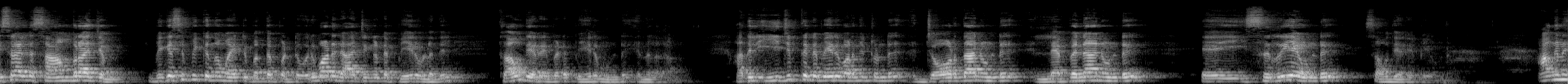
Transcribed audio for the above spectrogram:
ഇസ്രായേലിന്റെ സാമ്രാജ്യം വികസിപ്പിക്കുന്നതുമായിട്ട് ബന്ധപ്പെട്ട് ഒരുപാട് രാജ്യങ്ങളുടെ പേരുള്ളതിൽ സൗദി അറേബ്യയുടെ പേരുമുണ്ട് എന്നുള്ളതാണ്. അതിൽ ഈജിപ്തിന്റെ പേര് പറഞ്ഞിട്ടുണ്ട് ജോർദാൻ ഉണ്ട് ലെബനാൻ ഉണ്ട് സിറിയ ഉണ്ട് സൗദി അറേബ്യ ഉണ്ട് അങ്ങനെ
